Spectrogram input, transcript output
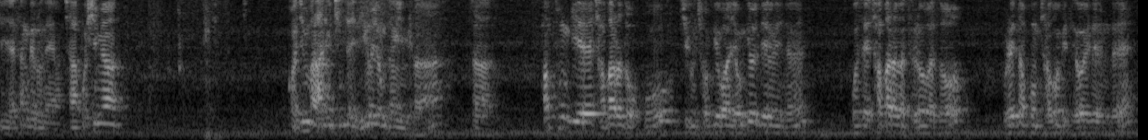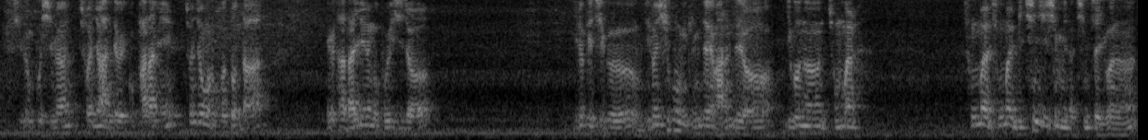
역시 예상대로네요. 자 보시면 거짓말 아니고 진짜 리얼 영상입니다. 자 환풍기에 자바라도 없고 지금 저기와 연결되어 있는 곳에 자바라가 들어가서 우레탄 폼 작업이 되어야 되는데 지금 보시면 전혀 안 되어 있고 바람이 천정으로 걷돈다. 이거 다 날리는 거 보이시죠? 이렇게 지금 이런 시공이 굉장히 많은데요. 이거는 정말 정말 정말 미친 짓입니다. 진짜 이거는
